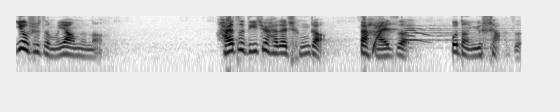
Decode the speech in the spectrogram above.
又是怎么样的呢？孩子的确还在成长，但孩子不等于傻子。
